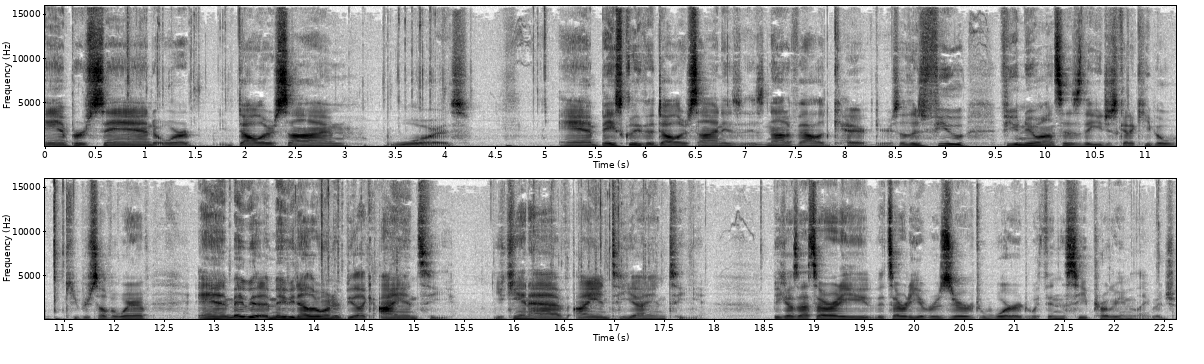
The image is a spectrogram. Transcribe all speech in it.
ampersand, or dollar sign wars. And basically the dollar sign is, is not a valid character. So there's few few nuances that you just got to keep a, keep yourself aware of. And maybe maybe another one would be like int you can't have int int because that's already it's already a reserved word within the C programming language.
